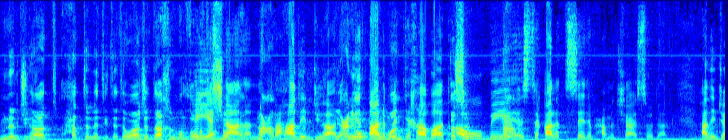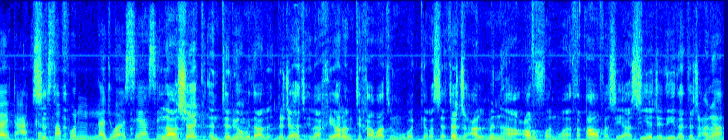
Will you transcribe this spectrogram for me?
من الجهات حتى التي تتواجد داخل منظومة هي السلطة. هنا النقطه نعم. هذه الجهات يعني اللي تطالب بانتخابات أو نعم. باستقالة السيد محمد شاه السوداني هذه جاي تعكر صفو الأجواء السياسية لا شك أنت اليوم إذا لجأت إلى خيار الانتخابات المبكرة ستجعل منها عرفا وثقافة سياسية جديدة تجعلها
